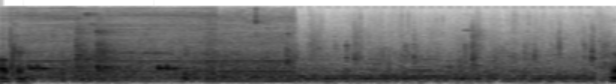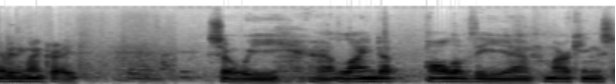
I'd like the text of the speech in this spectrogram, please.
Okay. Everything went great. So we uh, lined up all of the uh, markings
